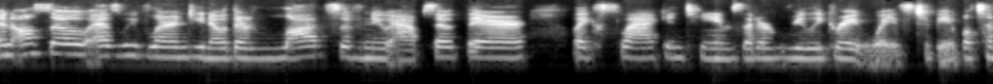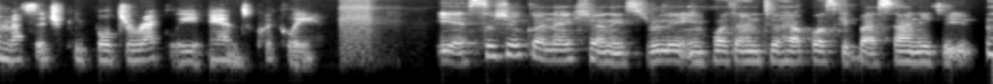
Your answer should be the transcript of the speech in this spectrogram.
And also, as we've learned, you know, there are lots of new apps out there like Slack and Teams that are really great ways to be able to message people directly and quickly. Yes, social connection is really important to help us keep our sanity.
